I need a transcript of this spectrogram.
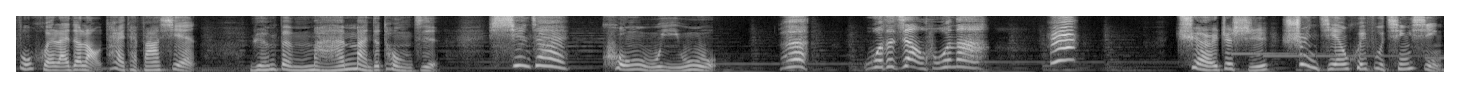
服回来的老太太发现，原本满满的桶子，现在空无一物。哎，我的浆糊呢？啊！雀儿这时瞬间恢复清醒，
